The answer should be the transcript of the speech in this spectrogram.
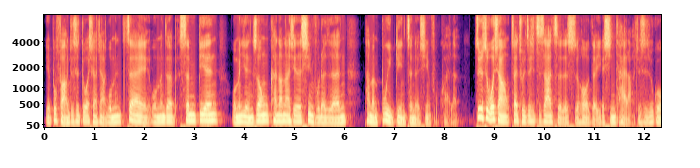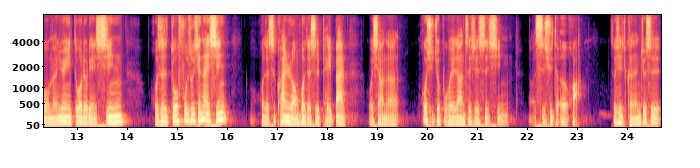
也不妨就是多想想，我们在我们的身边，我们眼中看到那些幸福的人，他们不一定真的幸福快乐。这就是我想在处理这些自杀者的时候的一个心态啦。就是如果我们愿意多留点心，或者是多付出一些耐心，或者是宽容，或者是陪伴，我想呢。或许就不会让这些事情呃持续的恶化，这些可能就是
